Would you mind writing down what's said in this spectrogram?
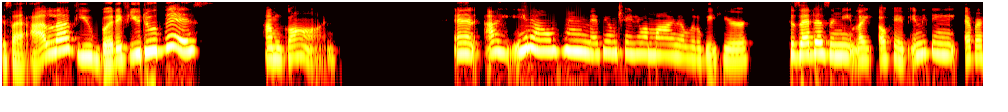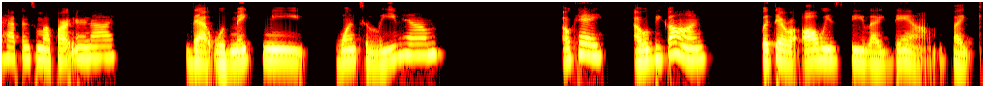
It's like, I love you, but if you do this, I'm gone. And I, you know, hmm, maybe I'm changing my mind a little bit here. Because that doesn't mean like, okay, if anything ever happens to my partner and I that would make me want to leave him, okay, I will be gone. But there will always be like, damn, like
